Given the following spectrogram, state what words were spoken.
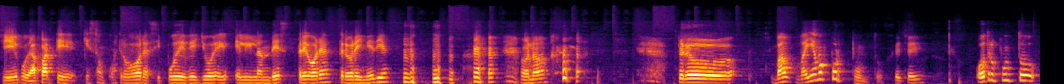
Sí, pues aparte, que son cuatro horas, si pude ver yo el, el irlandés tres horas, tres horas y media, ¿o no? Pero vayamos por puntos, Otro punto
